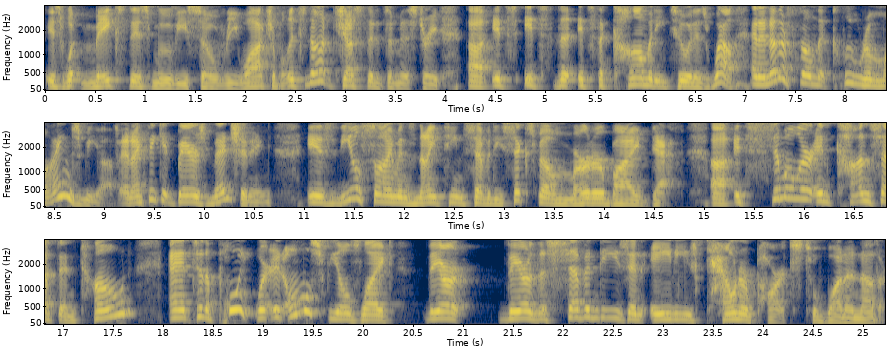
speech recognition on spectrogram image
is what makes this movie so rewatchable. It's not just that it's a mystery; uh, it's it's the it's the comedy to it as well. And another film that Clue reminds me of, and I think it bears mentioning, is Neil Simon's 1976 film Murder by Death. Uh, it's similar in concept and tone, and to the point where it almost feels like they are they are the 70s and 80s counterparts to one another.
